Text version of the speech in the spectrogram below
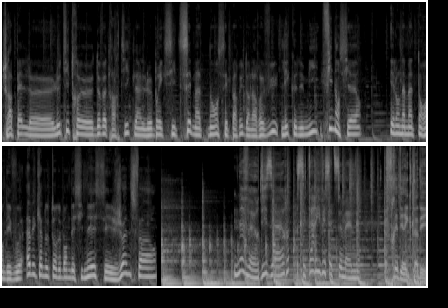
je rappelle le titre de votre article, hein, Le Brexit, c'est maintenant, c'est paru dans la revue L'économie financière. Et l'on a maintenant rendez-vous avec un auteur de bande dessinée, c'est Johan Sfar. 9h, 10h, c'est arrivé cette semaine. Frédéric Tadei.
